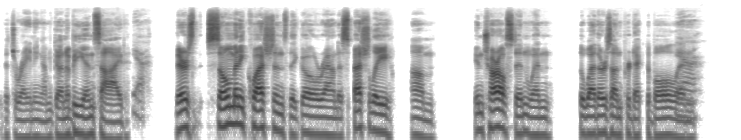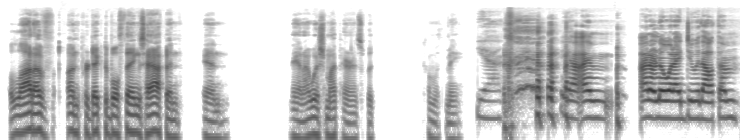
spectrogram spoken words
if it's raining, I'm going to be inside. Yeah. There's so many questions that go around, especially um, in Charleston when the weather's unpredictable and a lot of unpredictable things happen and man i wish my parents would come with me Yeah. Yeah, I'm I don't know what I'd do without them.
